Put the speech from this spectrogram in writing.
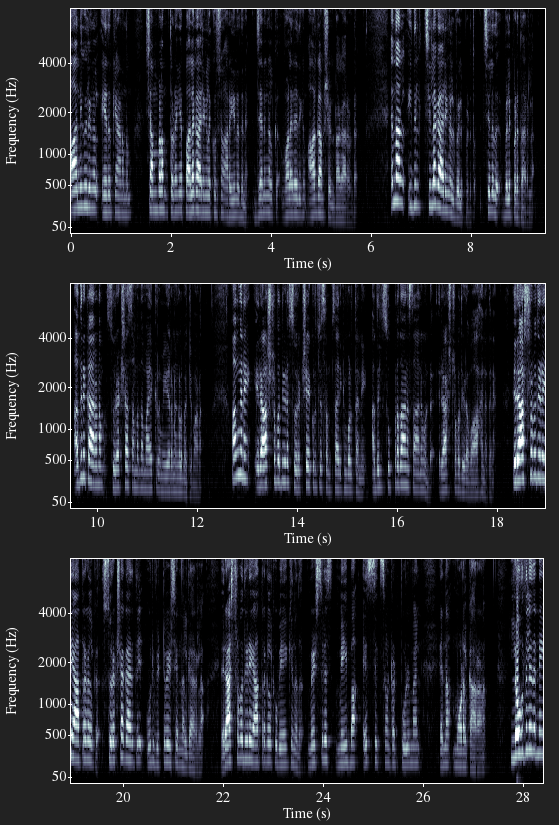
ആനുകൂല്യങ്ങൾ ഏതൊക്കെയാണെന്നും ശമ്പളം തുടങ്ങിയ പല കാര്യങ്ങളെക്കുറിച്ചും അറിയുന്നതിന് ജനങ്ങൾക്ക് വളരെയധികം ആകാംക്ഷ ഉണ്ടാകാറുണ്ട് എന്നാൽ ഇതിൽ ചില കാര്യങ്ങൾ വെളിപ്പെടുത്തും. ചിലത് വെളിപ്പെടുത്താറില്ല. അതിന് കാരണം സുരക്ഷാ സംബന്ധമായ ക്രമീകരണങ്ങളും മറ്റുമാണ്. അങ്ങനെ രാഷ്ട്രപതിയുടെ സുരക്ഷയെക്കുറിച്ച് സംസാരിക്കുമ്പോൾ തന്നെ അതിൽ സുപ്രധാന സ്ഥാനമുണ്ട് രാഷ്ട്രപതിയുടെ വാഹനത്തിന്. രാഷ്ട്രപതിയുടെ യാത്രകൾക്ക് സുരക്ഷാ കാര്യത്തിൽ ഒരു വിട്ടുവീഴ്ചയും നൽകാറില്ല. രാഷ്ട്രപതിയുടെ യാത്രകൾക്ക് ഉപയോഗിക്കുന്നത് Mercedes Maybach S six hundred Pullman എന്ന മോഡൽ കാറാണ് ലോകത്തിലെ തന്നെ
